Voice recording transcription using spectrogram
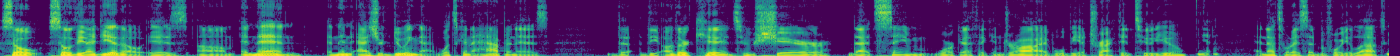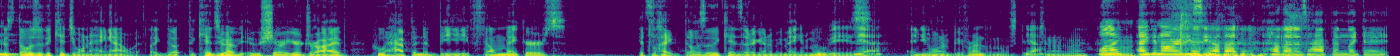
So so the idea though is um and then and then as you're doing that, what's going to happen is the the other kids who share that same work ethic and drive will be attracted to you. Yeah. And that's what I said before you left Mm-hmm. because those are the kids you want to hang out with. Like the the kids who have who share your drive who happen to be filmmakers. It's like those are the kids that are going to be making movies. Yeah. And you want to be friends with those kids, Yeah. you know what I'm saying? Well, I, I can already see how that how that has happened. Like I,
